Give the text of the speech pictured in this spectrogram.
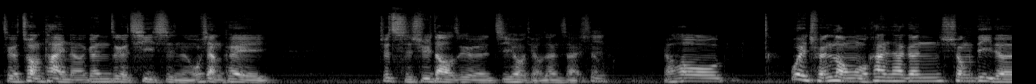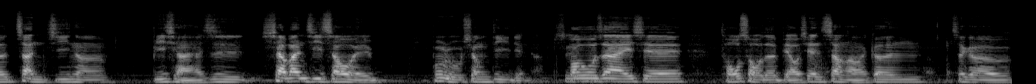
这个状态呢，跟这个气势呢，我想可以就持续到这个季后挑战赛上。是。然后魏全龙，我看他跟兄弟的战绩呢比起来，还是下半季稍微不如兄弟一点的，包括在一些投手的表现上啊，跟这个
